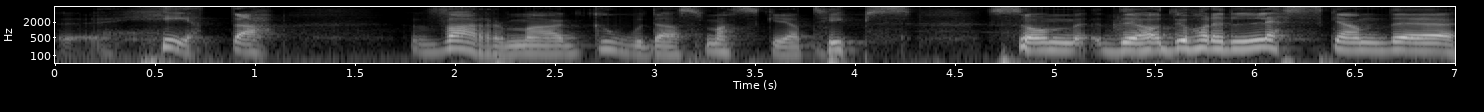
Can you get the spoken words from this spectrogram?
eh, heta, varma, goda, smaskiga tips. Som det, du har ett läskande...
